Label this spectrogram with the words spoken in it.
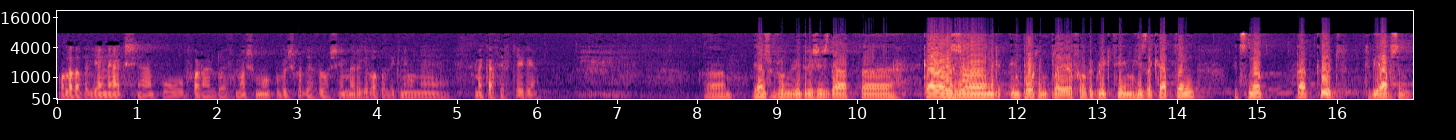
όλα τα παιδιά είναι άξια που φοράνε το εθνόσημο, που βρίσκονται εδώ σήμερα και το αποδεικνύουν ε, με κάθε ευκαιρία. The answer from Dimitris is that uh, Kara is an important player for the Greek team. He's the captain. It's not that good to be absent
